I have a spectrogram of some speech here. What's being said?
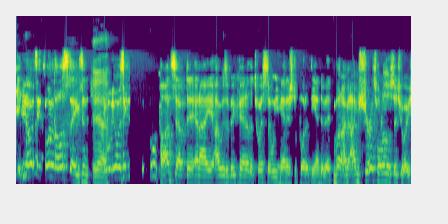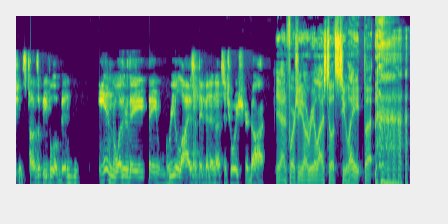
you know, it's, it's one of those things, and Yeah. it, it was a cool concept, and I I was a big fan of the twist that we managed to put at the end of it. But I'm I'm sure it's one of those situations. Tons of people have been in, whether they they realize that they've been in that situation or not. Yeah, unfortunately, you don't realize till it's too late, but.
